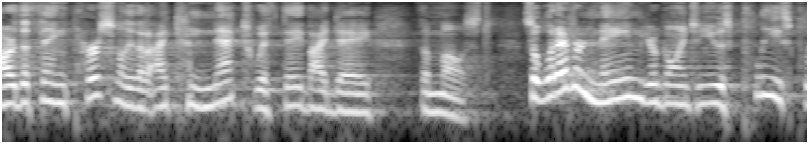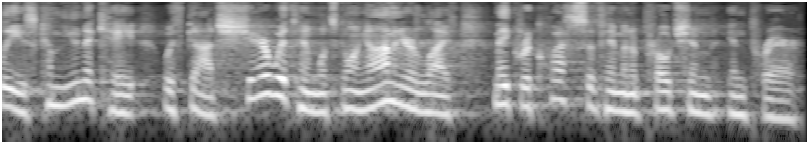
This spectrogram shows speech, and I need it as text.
are the thing personally that I connect with day by day the most. So, whatever name you're going to use, please, please communicate with God. Share with Him what's going on in your life. Make requests of Him and approach Him in prayer.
